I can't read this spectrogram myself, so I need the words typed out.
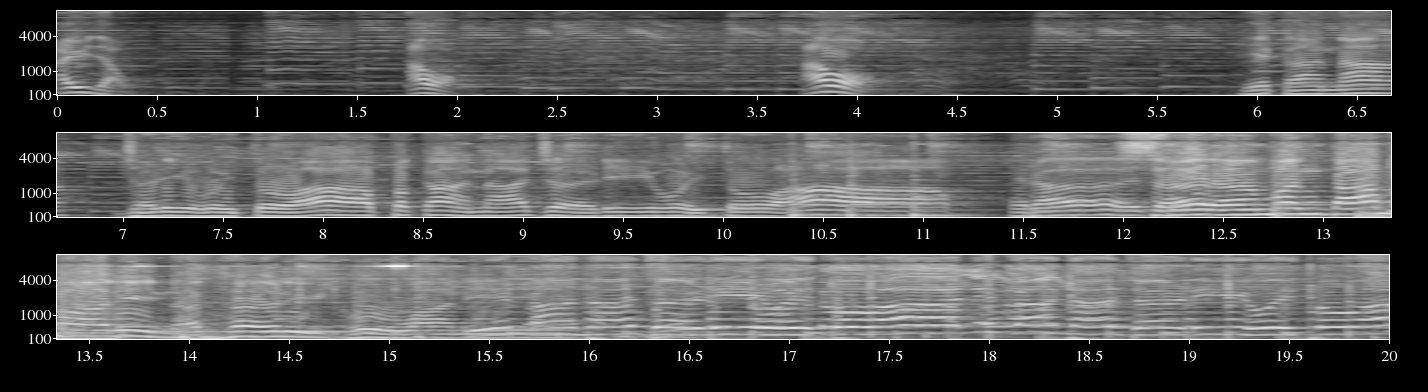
આવી જાઓ. આવો. આવો. એ કાના જડી હોય તો આપ કાના જડી હોય તો આ રસ સરમંતા મારી નથળી ખોવાની. કાના જડી હોય તો આ કાના જડી હોય તો આ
